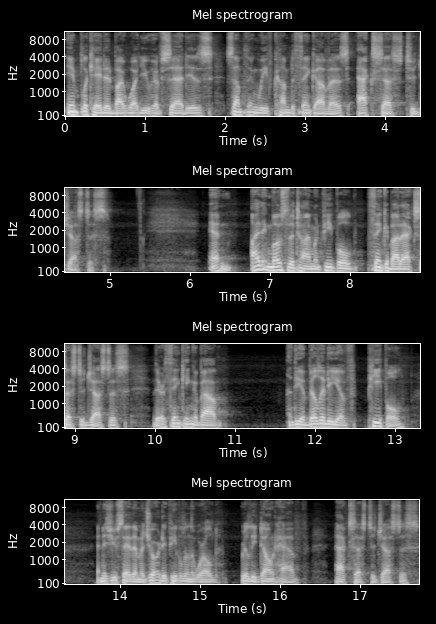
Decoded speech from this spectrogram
implicated by what you have said is something we've come to think of as access to justice. And I think most of the time when people think about access to justice, they're thinking about the ability of people, and as you say, the majority of people in the world really don't have access to justice.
